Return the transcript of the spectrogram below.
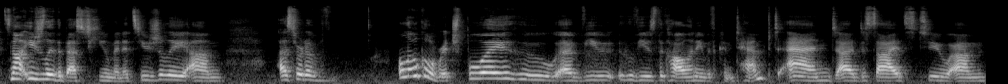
It's not usually the best human. It's usually um, a sort of, a local rich boy who uh, view who views the colony with contempt and uh, decides to um,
